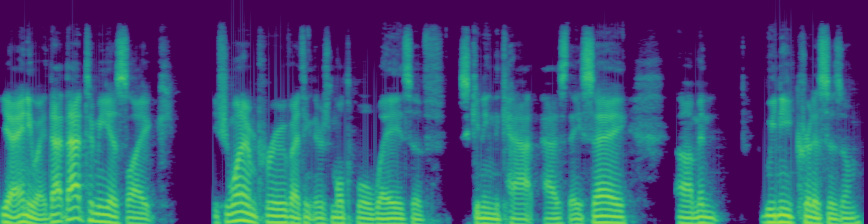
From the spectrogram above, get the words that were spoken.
yeah anyway that that to me is like if you want to improve i think there's multiple ways of skinning the cat as they say. Um, and we need criticism.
